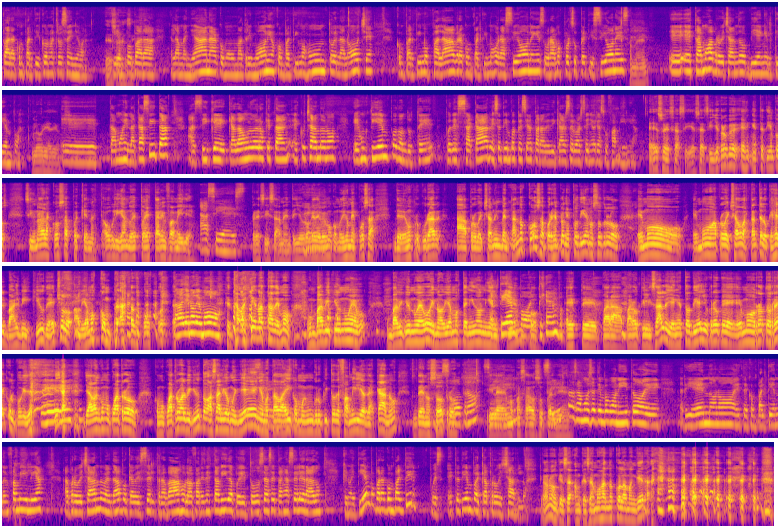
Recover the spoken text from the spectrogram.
para compartir con nuestro Señor. Eso es tiempo para en la mañana, como matrimonios, compartimos juntos, en la noche compartimos palabras, compartimos oraciones, oramos por sus peticiones. Amén. Eh, estamos aprovechando bien el tiempo. Gloria a Dios. Eh, estamos en la casita, así que cada uno de los que están escuchándonos es un tiempo donde usted puede sacar ese tiempo especial para dedicárselo al Señor y a su familia. Eso es así, eso es así. Yo creo que en este tiempo, si una de las cosas pues que nos está obligando esto es estar en familia, Así es. precisamente. Yo creo que debemos, como dijo mi esposa, debemos procurar aprovecharnos, inventarnos cosas. Por ejemplo, en estos días nosotros lo hemos, hemos aprovechado bastante lo que es el barbecue. De hecho, lo habíamos comprado. Estaba lleno de moho. Estaba lleno hasta de mo. Un barbecue nuevo, un barbecue nuevo y no habíamos tenido ni el, El tiempo, el tiempo. Este, para, para utilizarlo. Y en estos días yo creo que hemos roto récord porque ya, Sí. ya, ya van como cuatro, como cuatro barbecues, todo ha salido muy bien. Hemos estado ahí como en un grupito de familias de acá, ¿no? De nosotros. Nosotros, y la sí. hemos pasado súper Sí, bien. pasamos ese tiempo bonito, eh, riéndonos, este, compartiendo en familia, aprovechando, ¿verdad? Porque a veces el trabajo, los afanes de esta vida, pues todo se hace tan acelerado que no hay tiempo para compartir. Pues este tiempo hay que aprovecharlo. Claro, aunque, sea, aunque sea mojarnos con la manguera.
